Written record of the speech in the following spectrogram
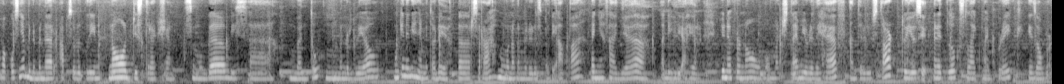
fokusnya benar-benar absolutely no distraction. Semoga bisa membantu. Menurut beliau mungkin ini hanya metode ya. Terserah menggunakan metode seperti apa. Hanya saja tadi di akhir you never know how much time you really have until you start to use it. And it looks like my break is over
